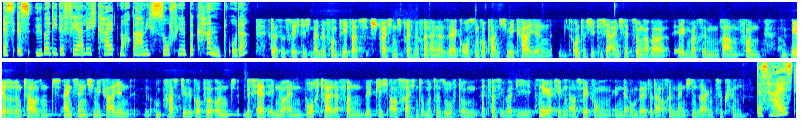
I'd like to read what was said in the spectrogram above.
es ist über die Gefährlichkeit noch gar nicht so viel bekannt, oder? Das ist richtig. Wenn wir von PFAS sprechen, sprechen wir von einer sehr großen Gruppe an Chemikalien. Unterschiedliche Einschätzungen, aber irgendwas im Rahmen von mehreren tausend einzelnen Chemikalien umfasst diese Gruppe und bisher ist eben nur ein Bruchteil davon wirklich ausreichend untersucht, um etwas über die negativen Auswirkungen in der Umwelt oder auch im Menschen sagen zu können. Das heißt,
